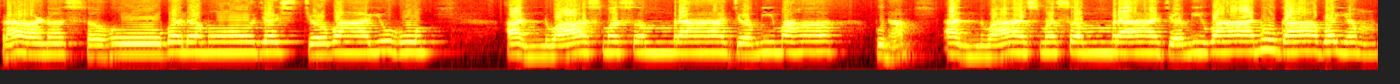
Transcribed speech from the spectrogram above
प्राणः सहो बलमोजश्च वायुः। अन्वास्मसम्राजमिमा पुनः अन्वास्मसम्राजमिवानुगावयम्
